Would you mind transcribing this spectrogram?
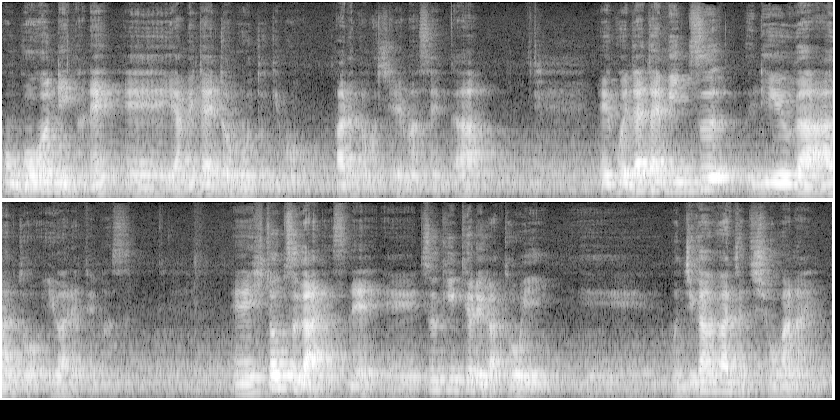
ご本人がね、え辞めたいと思う時もあるかもしれませんが、えこれ大体3つ理由があると言われています、え1つがですね、え通勤距離が遠い、えもう時間かかっちゃってしょうがない。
